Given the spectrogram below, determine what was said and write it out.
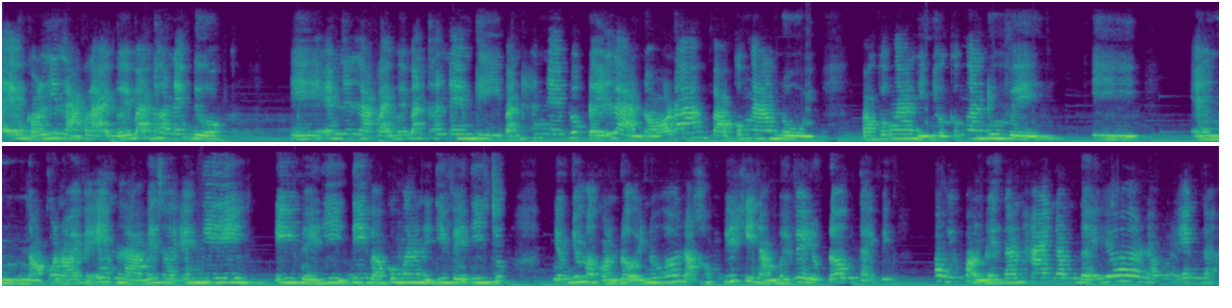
em có liên lạc lại với bạn thân em được. Thì em liên lạc lại với bạn thân em thì bạn thân em lúc đấy là nó đã vào công an rồi vào công an để nhờ công an đưa về. Thì ờ, nó có nói với em là bây giờ em đi đi về đi đi vào công an để đi về đi chứ. Nếu như mà còn đợi nữa là không biết khi nào mới về được đâu. Tại vì trong cái khoảng thời gian 2 năm đấy là bọn em đã,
